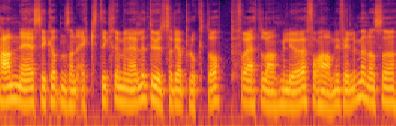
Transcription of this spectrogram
han er sikkert en sånn ekte kriminell dude som de har plukket opp fra et eller annet miljø for å ha med i filmen. Og så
